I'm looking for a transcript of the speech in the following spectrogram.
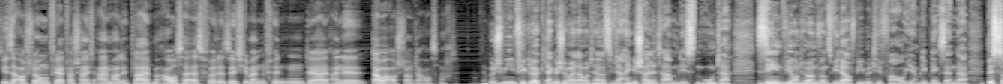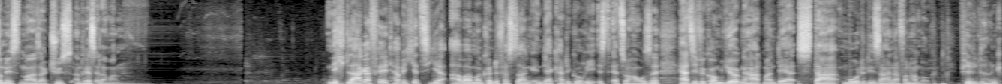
Diese Ausstellung wird wahrscheinlich einmalig bleiben, außer es würde sich jemanden finden, der eine Dauerausstellung daraus macht. Dann wünschen wir Ihnen viel Glück. Dankeschön, meine Damen und Herren, dass Sie wieder eingeschaltet haben. Nächsten Montag sehen wir und hören wir uns wieder auf Bibel TV, Ihrem Lieblingssender. Bis zum nächsten Mal, sagt Tschüss, Andreas Ellermann. Nicht Lagerfeld habe ich jetzt hier, aber man könnte fast sagen, in der Kategorie ist er zu Hause. Herzlich willkommen, Jürgen Hartmann, der Star-Modedesigner von Hamburg. Vielen Dank.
